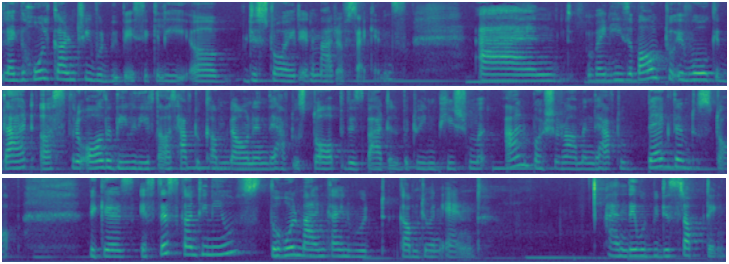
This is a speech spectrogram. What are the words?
like the whole country would be basically uh, destroyed in a matter of seconds. And when he's about to evoke that astra, all the Devi Devtas have to come down and they have to stop this battle between Bhishma and Parshuram and they have to beg them to stop. Because if this continues, the whole mankind would come to an end. And they would be disrupting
